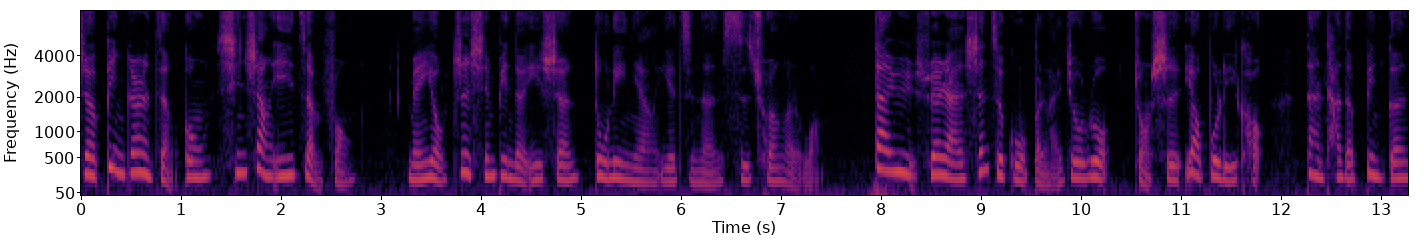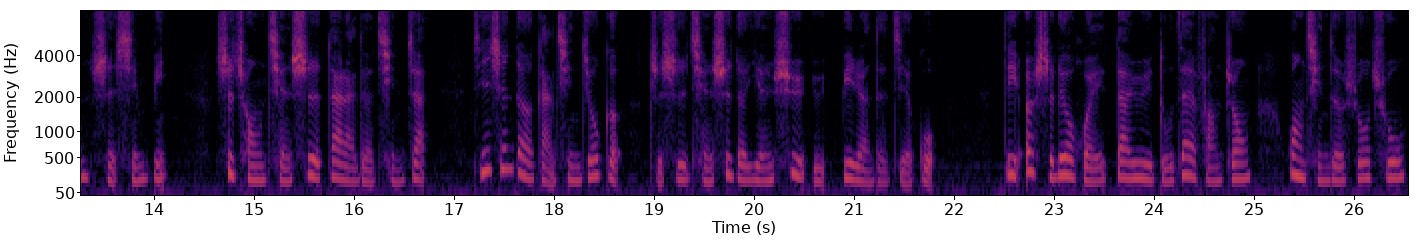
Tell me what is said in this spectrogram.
这病根儿怎攻，心上医怎缝？没有治心病的医生，杜丽娘也只能思春而亡。黛玉虽然身子骨本来就弱，总是药不离口，但她的病根是心病，是从前世带来的情债。今生的感情纠葛，只是前世的延续与必然的结果。第二十六回，黛玉独在房中，忘情地说出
